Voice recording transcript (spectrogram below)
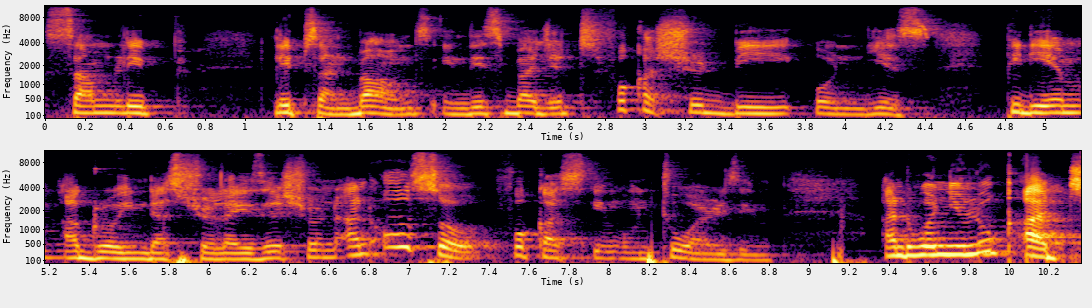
some leap leaps and bounds in this budget, focus should be on yes PDM agro industrialization and also focusing on tourism. And when you look at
